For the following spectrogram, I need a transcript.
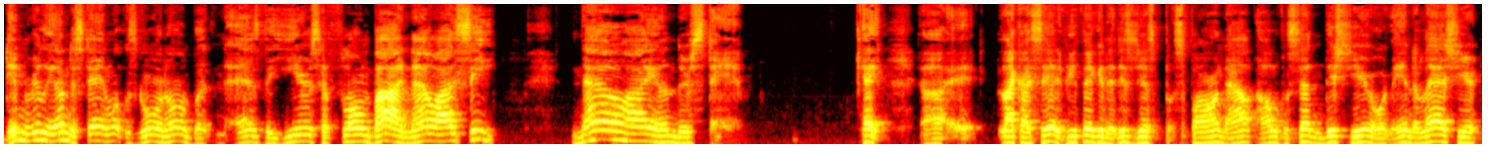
Didn't really understand what was going on, but as the years have flown by, now I see now I understand. Hey, uh, like I said, if you're thinking that this just spawned out all of a sudden this year or the end of last year,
